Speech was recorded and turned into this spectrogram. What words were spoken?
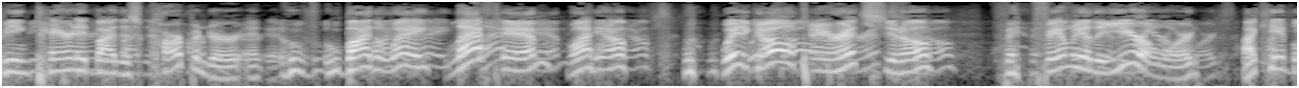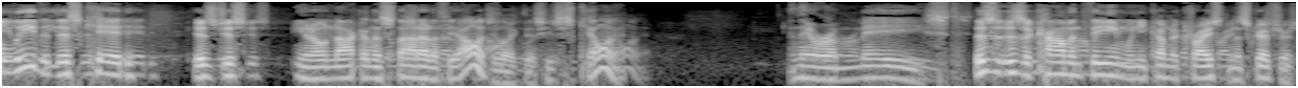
being parented by this carpenter who, who, by the way, left him. Why, you know, way to go, parents, you know, Family of the Year award. I can't believe that this kid is just, you know, knocking the snot out of theology like this. He's just killing it. And they were amazed. This is, this is a common theme when you come to Christ in the scriptures.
